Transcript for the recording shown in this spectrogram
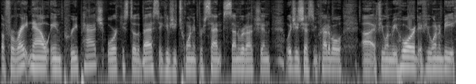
But for right now in pre-patch orc is still the best. It gives you 20% stun reduction which is just incredible. Uh, if you want to be horde if you want to be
